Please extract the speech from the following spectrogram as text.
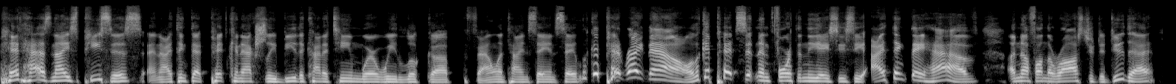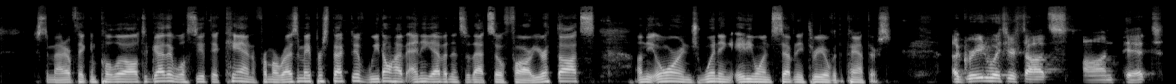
Pitt has nice pieces, and I think that Pitt can actually be the kind of team where we look up Valentine's Day and say, "Look at Pitt right now! Look at Pitt sitting in fourth in the ACC." I think they have enough on the roster to do that. Just a matter if they can pull it all together. We'll see if they can. From a resume perspective, we don't have any evidence of that so far. Your thoughts on the Orange winning 81 73 over the Panthers? Agreed with your thoughts on Pitt.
